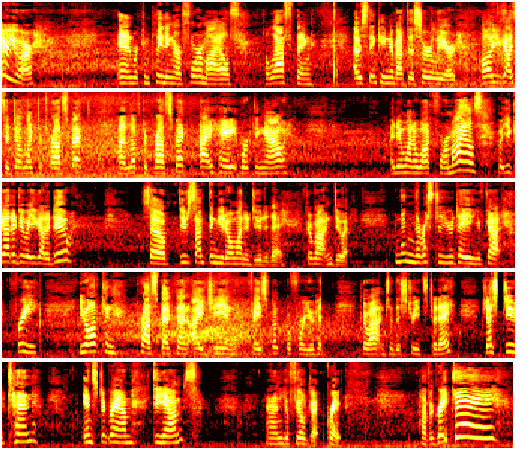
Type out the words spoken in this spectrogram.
There you are. And we're completing our four miles. The last thing, I was thinking about this earlier. All you guys that don't like to prospect, I love to prospect. I hate working out. I didn't want to walk four miles, but you got to do what you got to do. So do something you don't want to do today. Go out and do it. And then the rest of your day you've got free. You all can prospect on IG and Facebook before you hit go out into the streets today. Just do 10 Instagram DMs and you'll feel good. Great. Have a great day.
